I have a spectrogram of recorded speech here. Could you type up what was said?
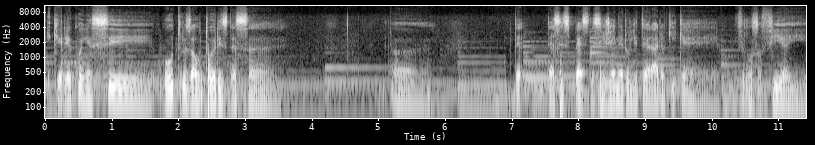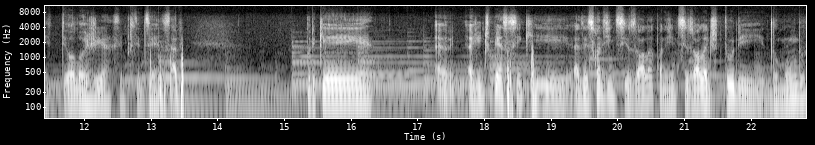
E querer conhecer outros autores dessa. Uh, de, dessa espécie, desse gênero literário aqui que é filosofia e teologia, sempre se dizer, sabe? Porque a, gente pensa assim que às vezes quando a gente se isola, quando a gente se isola de tudo e do mundo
